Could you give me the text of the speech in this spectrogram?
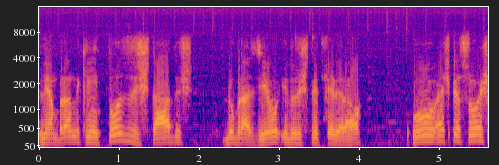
Lembrando que em todos os estados do Brasil e do Distrito Federal, o, as pessoas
